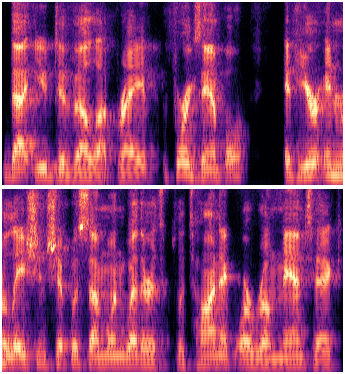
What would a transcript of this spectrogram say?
that you develop right for example if you're in relationship with someone whether it's platonic or romantic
